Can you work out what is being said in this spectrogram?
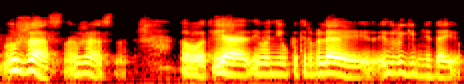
Ужасно, ужасно. Вот. Я его не употребляю и другим не даю.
